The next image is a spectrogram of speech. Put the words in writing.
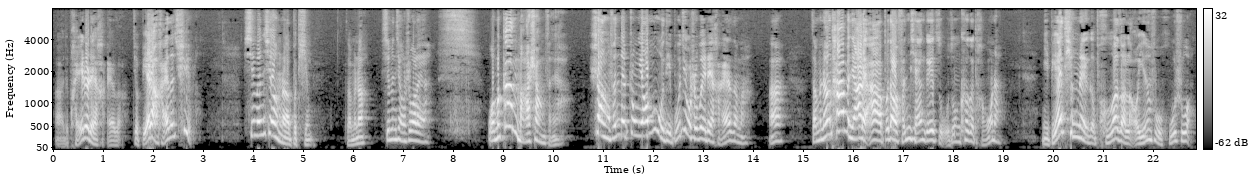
啊，就陪着这孩子，就别让孩子去了。西门庆呢不听，怎么着？西门庆说了呀，我们干嘛上坟啊？上坟的重要目的不就是为这孩子吗？啊，怎么能他们娘俩不到坟前给祖宗磕个头呢？你别听那个婆子老淫妇胡说，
